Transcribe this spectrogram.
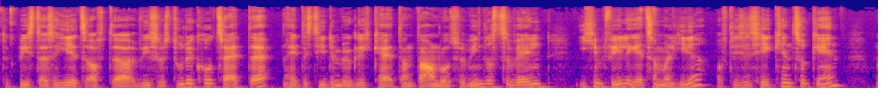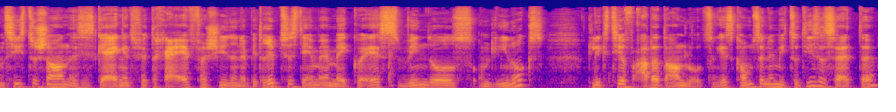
Du bist also hier jetzt auf der Visual Studio Code Seite, hättest hier die Möglichkeit dann Downloads für Windows zu wählen. Ich empfehle jetzt einmal hier auf dieses Häkchen zu gehen und siehst du schon, es ist geeignet für drei verschiedene Betriebssysteme, macOS, Windows und Linux. Klickst hier auf Other Downloads und jetzt kommst du nämlich zu dieser Seite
